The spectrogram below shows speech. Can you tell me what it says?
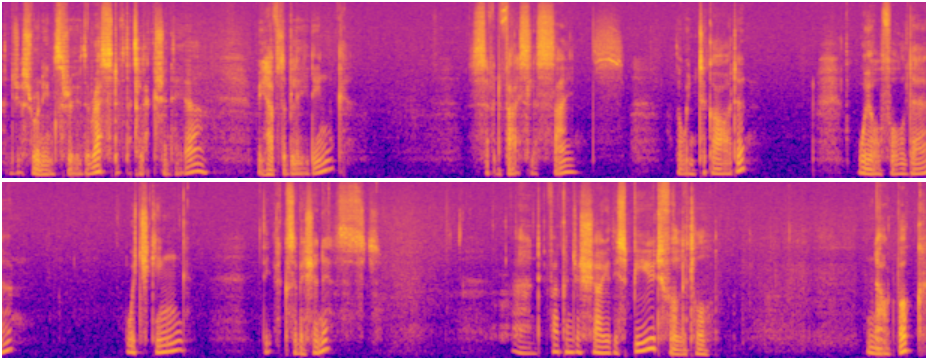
And just running through the rest of the collection here, we have The Bleeding, Seven Faceless Saints, The Winter Garden, We All Fall Down, Witch King, The Exhibitionist, and if I can just show you this beautiful little notebook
